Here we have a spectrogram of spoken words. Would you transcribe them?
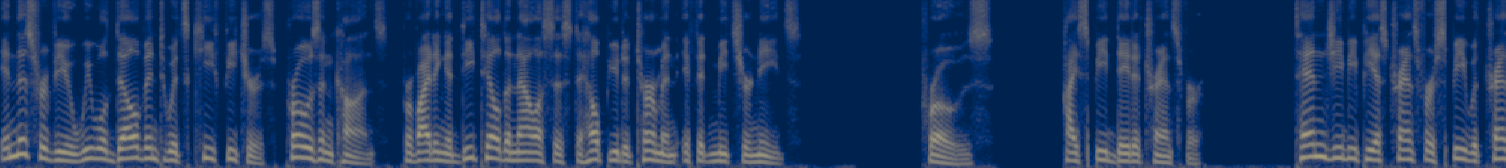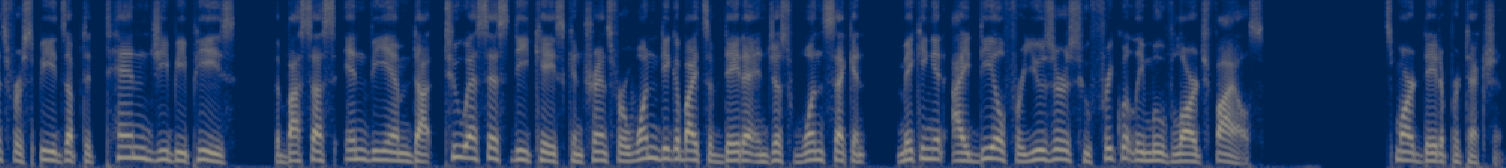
In this review, we will delve into its key features, pros and cons, providing a detailed analysis to help you determine if it meets your needs. Pros High-speed data transfer 10 Gbps transfer speed with transfer speeds up to 10 Gbps, the Baseus NVMe.2 SSD case can transfer 1 GB of data in just one second, making it ideal for users who frequently move large files. Smart data protection.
